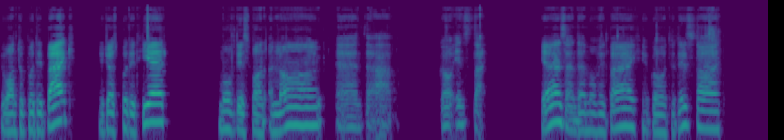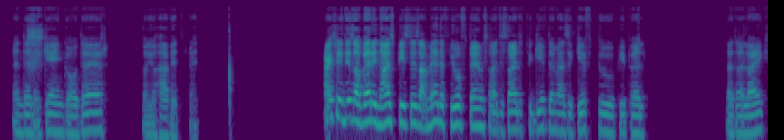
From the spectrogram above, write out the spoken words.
you want to put it back? You just put it here. Move this one along and uh, go inside. Yes and then move it back. You go to this side and then again go there. So you have it ready. Actually these are very nice pieces. I made a few of them so i decided to give them as a gift to people that i like.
